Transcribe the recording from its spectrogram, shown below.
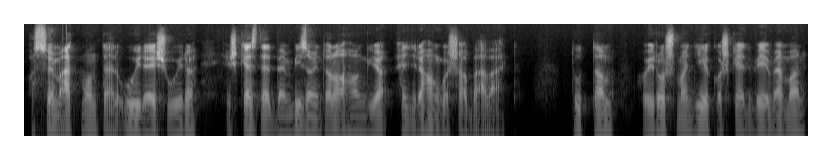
A szömát mondta el újra és újra, és kezdetben bizonytalan hangja egyre hangosabbá vált. Tudtam, hogy Rosman gyilkos kedvében van,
